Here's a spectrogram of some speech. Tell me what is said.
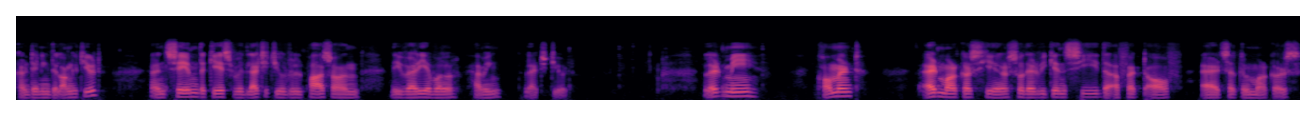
containing the longitude and same the case with latitude will pass on the variable having latitude. Let me comment add markers here so that we can see the effect of add circle markers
